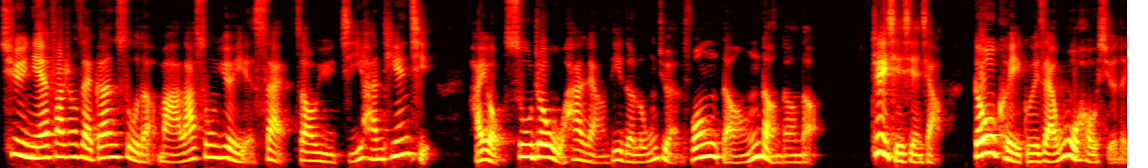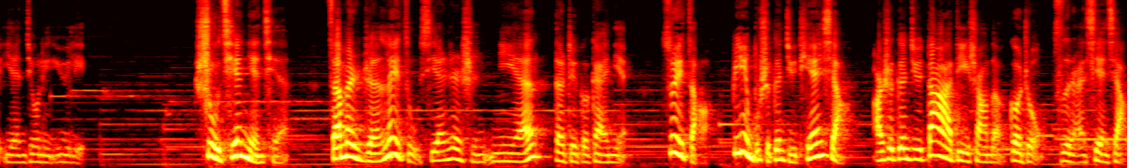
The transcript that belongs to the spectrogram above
去年发生在甘肃的马拉松越野赛遭遇极寒天气，还有苏州、武汉两地的龙卷风等等等等，这些现象都可以归在物候学的研究领域里。数千年前，咱们人类祖先认识年的这个概念，最早并不是根据天象，而是根据大地上的各种自然现象，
